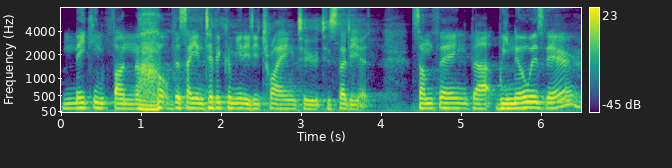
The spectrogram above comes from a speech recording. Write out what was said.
making fun of the scientific community trying to, to study it something that we know is there,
